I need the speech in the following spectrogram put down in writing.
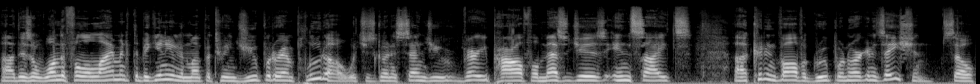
Uh, there's a wonderful alignment at the beginning of the month between Jupiter and Pluto, which is going to send you very powerful messages, insights. Uh, could involve a group or an organization. So,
